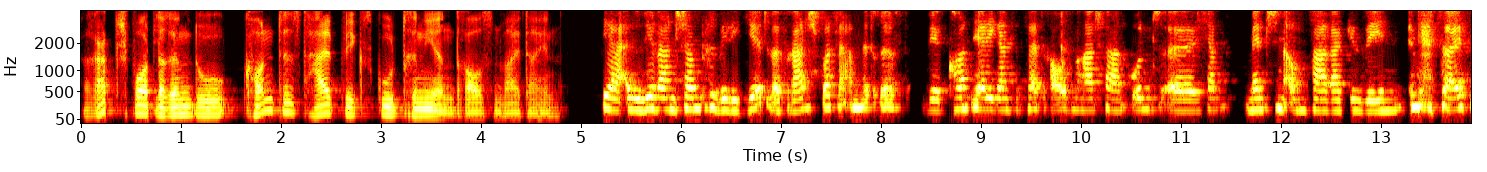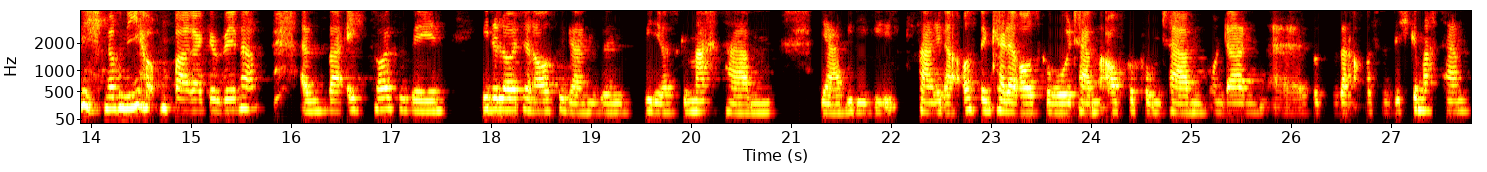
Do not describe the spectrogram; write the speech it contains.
Radsportlerin, du konntest halbwegs gut trainieren draußen weiterhin. Ja, also wir waren schon privilegiert, was Radsportler anbetrifft. Wir konnten ja die ganze Zeit draußen Radfahren und äh, ich habe Menschen auf dem Fahrrad gesehen in der Zeit, die ich noch nie auf dem Fahrrad gesehen habe. Also es war echt toll zu sehen, wie die Leute rausgegangen sind, wie die was gemacht haben, ja, wie die die Fahrräder aus dem Keller rausgeholt haben, aufgepumpt haben und dann äh, sozusagen auch was für sich gemacht haben.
